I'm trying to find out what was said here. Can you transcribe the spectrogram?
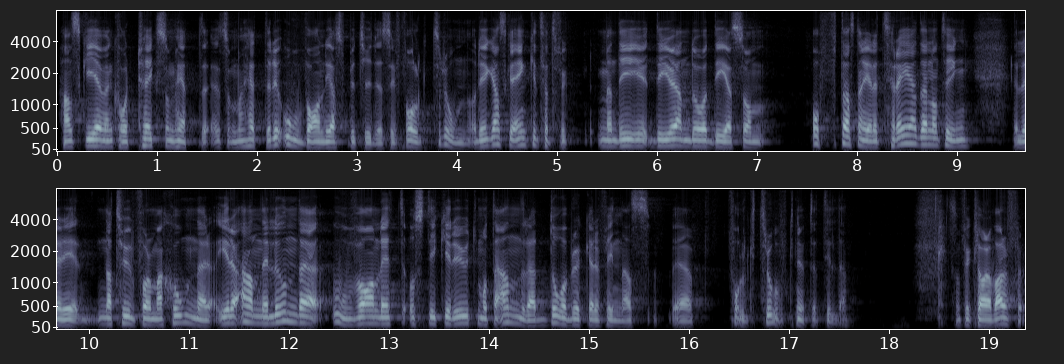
Han skrev en kort text som hette, som hette Det ovanligas betydelse i folktron. Och det är ganska enkelt, för, men det är, det är ju ändå det som oftast när det gäller träd eller någonting, eller naturformationer, är det annorlunda, ovanligt och sticker ut mot det andra, då brukar det finnas eh, folktro knutet till det. Som förklarar varför.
